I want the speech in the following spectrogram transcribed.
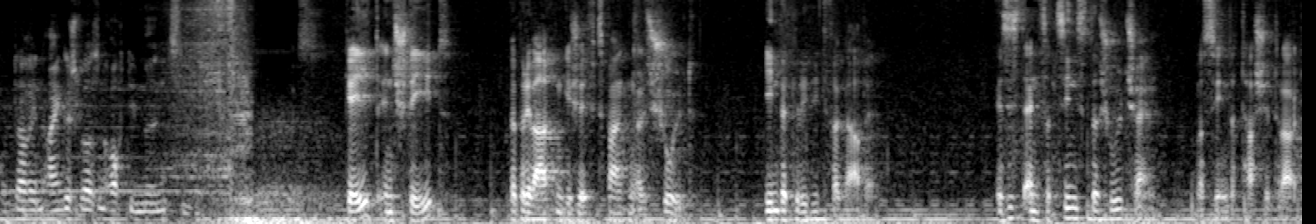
und darin eingeschlossen auch die Münzen. Geld entsteht bei privaten Geschäftsbanken als Schuld in der Kreditvergabe. Es ist ein verzinster Schuldschein, was Sie in der Tasche tragen.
